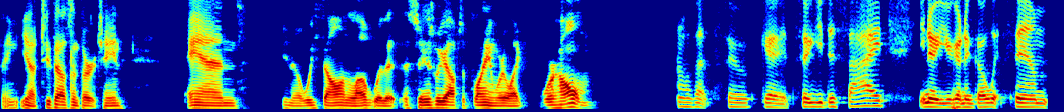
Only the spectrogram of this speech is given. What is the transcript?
I think yeah, 2013, and you know we fell in love with it. As soon as we got off the plane, we're like, we're home. Oh, that's so good. So you decide, you know, you're going to go with SIM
